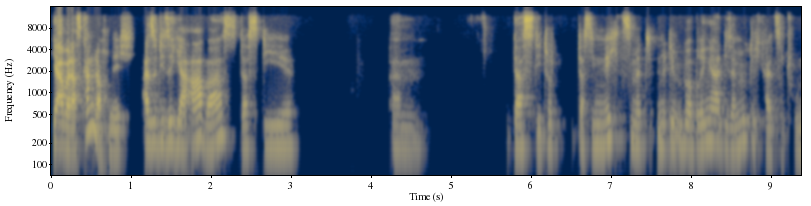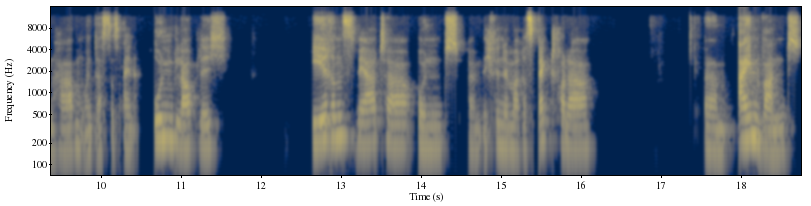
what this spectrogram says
Ja, aber das kann doch nicht. Also diese Ja-Abers, dass die, ähm, dass die, dass sie nichts mit, mit dem Überbringer dieser Möglichkeit zu tun haben und dass das ein unglaublich ehrenswerter und ähm, ich finde immer respektvoller ähm, Einwand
